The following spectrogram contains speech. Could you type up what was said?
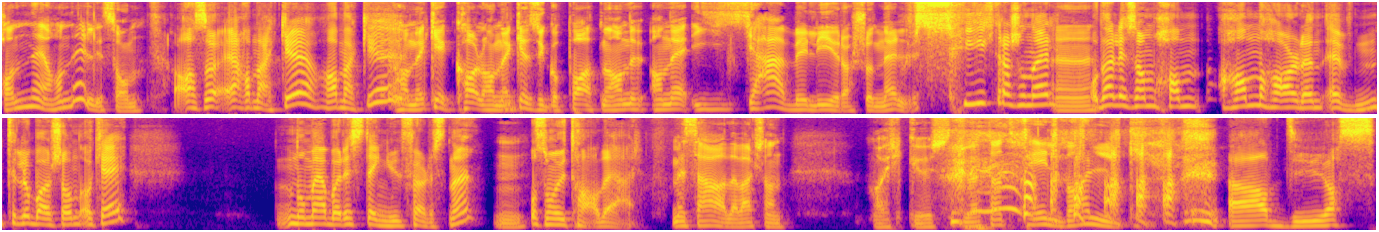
han er, han er litt sånn. Altså, han er ikke, han er ikke Han er ikke kald, han er ikke en psykopat, men han, er- han er jævlig rasjonell. sykt rasjonell. Eh. Og det er liksom, han, han har den evnen til å bare sånn Ok, nå må jeg bare stenge ut følelsene, Mm. og så må vi ta det her. Mens jeg hadde vært sånn Markus, du har tatt feil valg. Ja, du, ass.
